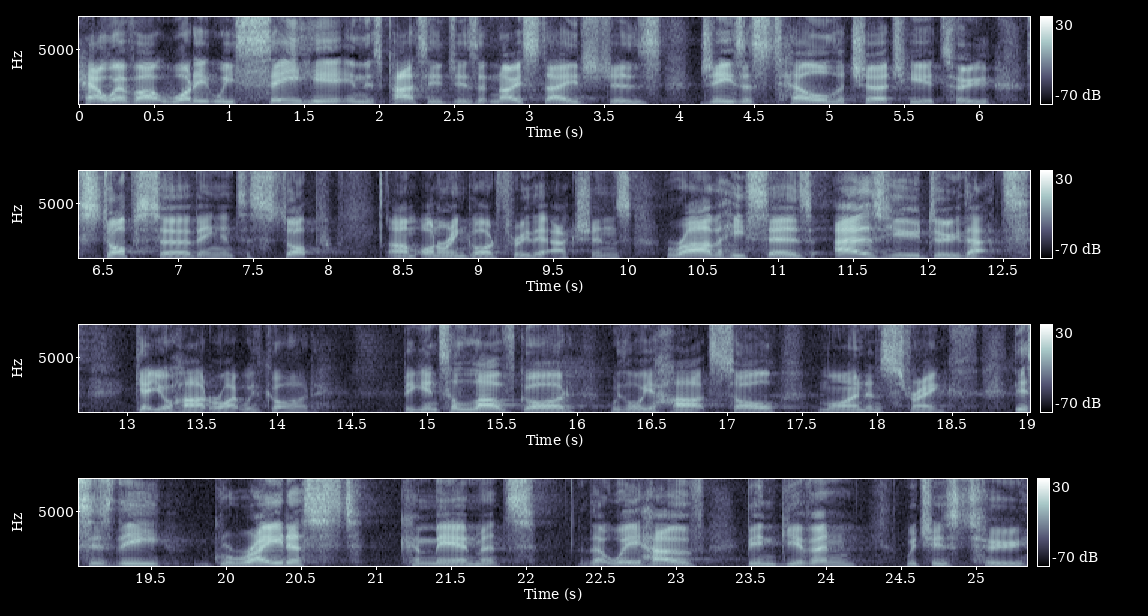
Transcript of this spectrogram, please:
However, what we see here in this passage is at no stage does Jesus tell the church here to stop serving and to stop um, honoring God through their actions. Rather, he says, as you do that, get your heart right with God. Begin to love God with all your heart, soul, mind, and strength. This is the greatest commandment that we have been given, which is to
